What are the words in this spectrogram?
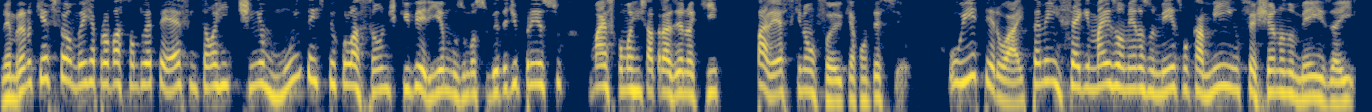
Lembrando que esse foi o mês de aprovação do ETF, então a gente tinha muita especulação de que veríamos uma subida de preço, mas como a gente está trazendo aqui, parece que não foi o que aconteceu. O Iteruai também segue mais ou menos no mesmo caminho, fechando no mês aí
